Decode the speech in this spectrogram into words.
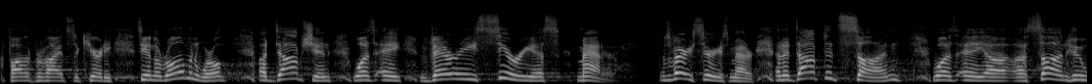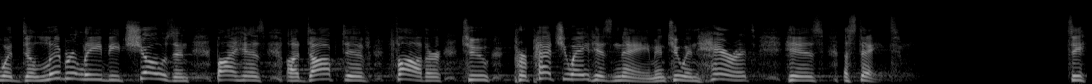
A father provides security. See, in the Roman world, adoption was a very serious matter. It was a very serious matter. An adopted son was a, uh, a son who would deliberately be chosen by his adoptive father to perpetuate his name and to inherit his estate. See,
